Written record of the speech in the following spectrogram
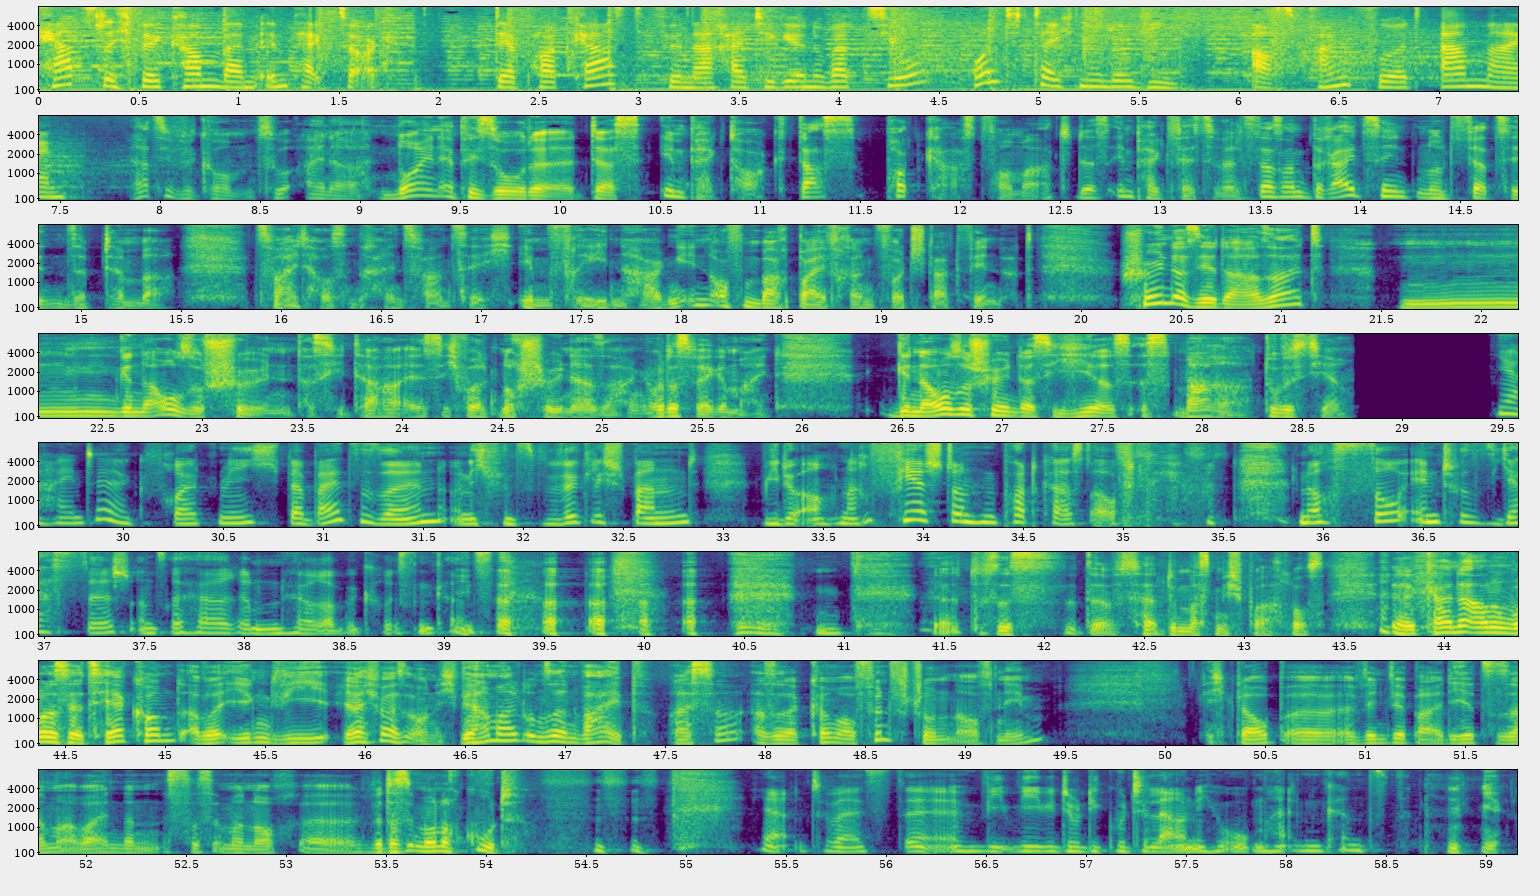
Herzlich willkommen beim Impact Talk, der Podcast für nachhaltige Innovation und Technologie aus Frankfurt am Main. Herzlich willkommen zu einer neuen Episode des Impact Talk, das Podcast-Format des Impact Festivals, das am 13. und 14. September 2023 im Friedenhagen in Offenbach bei Frankfurt stattfindet. Schön, dass ihr da seid. Hm, genauso schön, dass sie da ist. Ich wollte noch schöner sagen, aber das wäre gemein. Genauso schön, dass sie hier ist, ist Mara. Du bist hier. Ja, hi Dirk, freut mich dabei zu sein und ich finde es wirklich spannend, wie du auch nach vier Stunden Podcast aufnehmen noch so enthusiastisch unsere Hörerinnen und Hörer begrüßen kannst. ja, das ist, das, du machst mich sprachlos. Äh, keine Ahnung, wo das jetzt herkommt, aber irgendwie, ja, ich weiß auch nicht. Wir haben halt unseren Vibe, weißt du? Also da können wir auch fünf Stunden aufnehmen. Ich glaube, äh, wenn wir beide hier zusammenarbeiten, dann ist das immer noch, äh, wird das immer noch gut. ja, du weißt, äh, wie, wie, wie, du die gute Laune hier oben halten kannst. ja,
